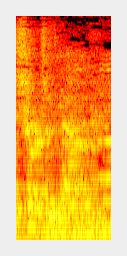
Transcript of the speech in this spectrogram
churches nowadays.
